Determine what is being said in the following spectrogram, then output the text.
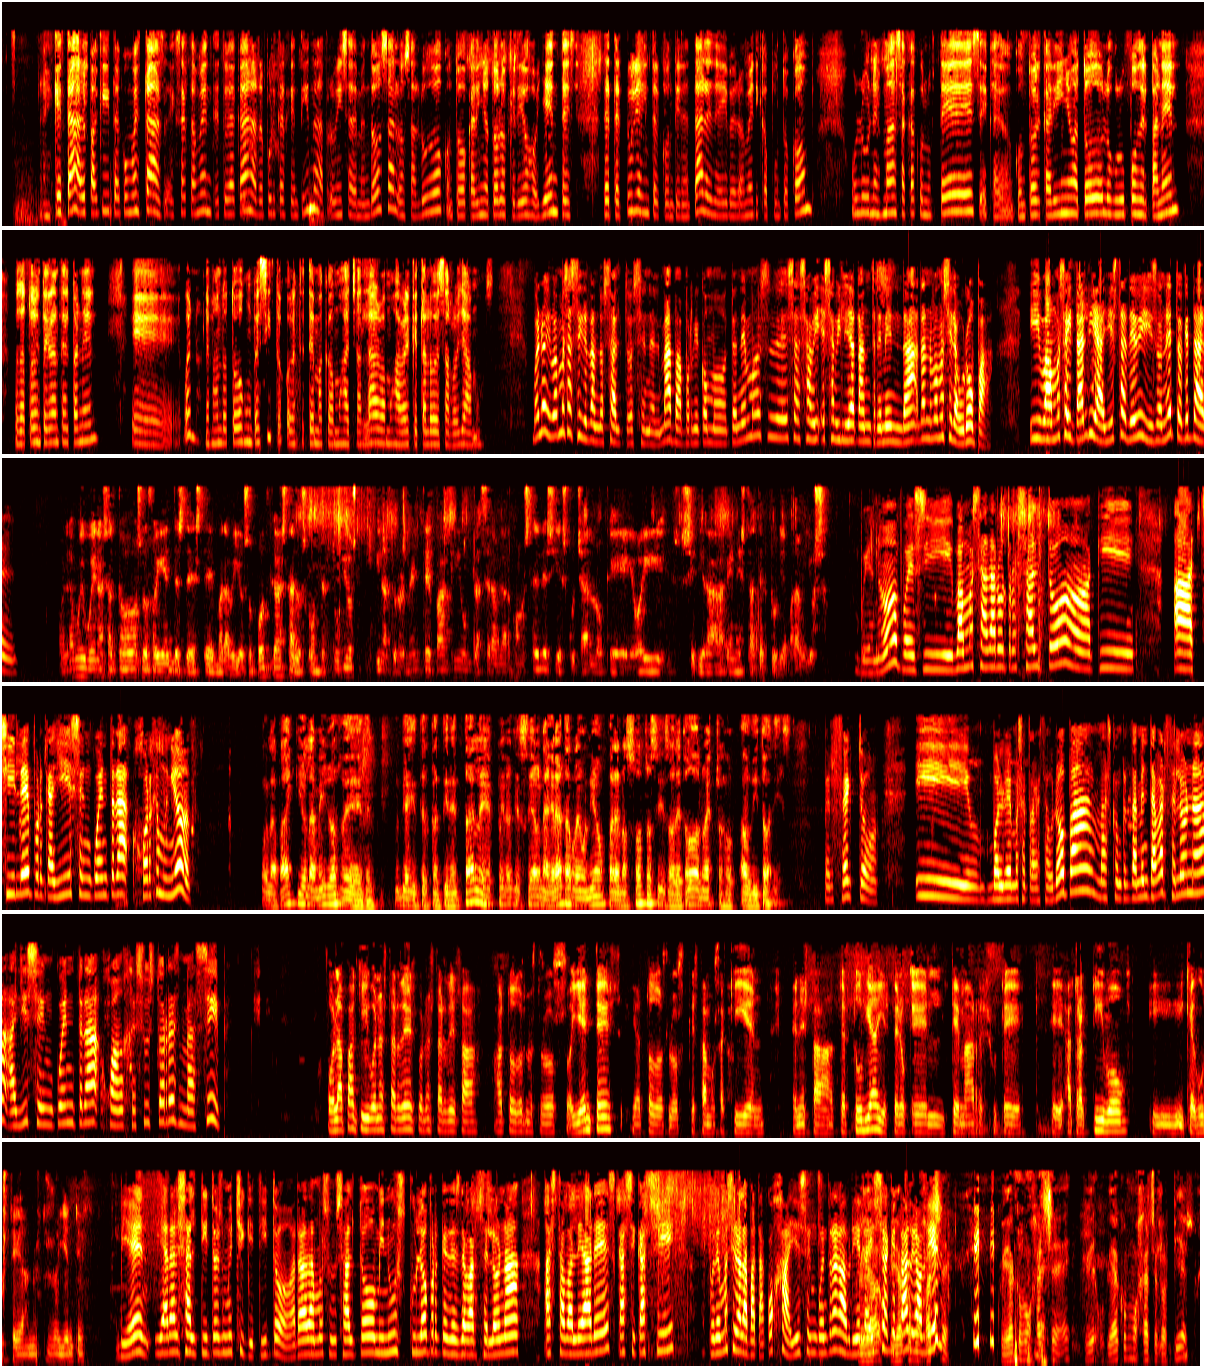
¿Qué tal, Paquita? ¿Cómo estás? Exactamente, estoy acá en la República Argentina, en la provincia de Mendoza. Los saludo con todo cariño a todos los queridos oyentes de tertulias intercontinentales de iberoamérica.com. Un lunes más acá con ustedes, eh, con todo el cariño a todos los grupos del panel, o sea, todos los integrantes del panel. Eh, bueno, les mando a todos un besito con este tema que vamos a charlar. Vamos a ver qué tal lo desarrollamos. Bueno, y vamos a seguir dando saltos en el mapa, porque como tenemos esa, esa habilidad tan tremenda, ahora nos vamos a ir a Europa. Y vamos a Italia. Y está Debbie Soneto, ¿qué tal? Hola, muy buenas a todos los oyentes de este maravilloso podcast, a los contertulios y naturalmente, Paqui, un placer hablar con ustedes y escuchar lo que hoy se dirá en esta tertulia maravillosa. Bueno, pues si vamos a dar otro salto aquí a Chile porque allí se encuentra Jorge Muñoz. Hola Paqui, hola amigos de, Viajes Intercontinentales, espero que sea una grata reunión para nosotros y sobre todo nuestros auditores. Perfecto. Y volvemos otra vez a Europa, más concretamente a Barcelona. Allí se encuentra Juan Jesús Torres Masip. Hola Paqui, buenas tardes, buenas tardes a, a todos nuestros oyentes y a todos los que estamos aquí en, en esta tertulia y espero que el tema resulte eh, atractivo y, que guste a nuestros oyentes. Bien, y ahora el saltito es muy chiquitito. Ahora damos un salto minúsculo porque desde Barcelona hasta Baleares, casi casi, podemos ir a la Patacoja. y se encuentra Gabriela. Isa, ¿qué tal, Gabriel? Cuidado con mojarse, ¿eh? Cuidado, con mojarse los pies.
